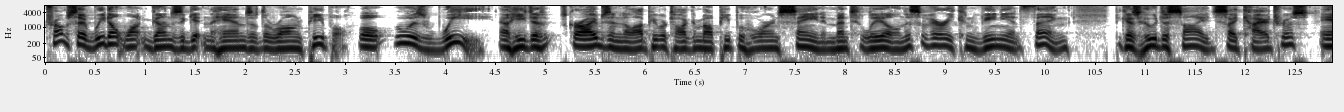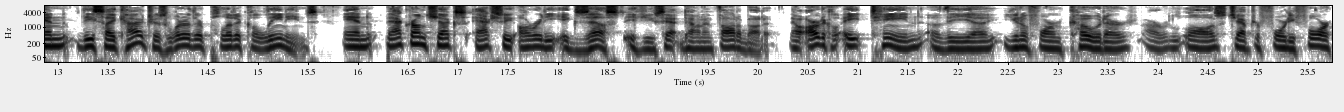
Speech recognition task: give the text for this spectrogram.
Trump said we don't want guns to get in the hands of the wrong people. Well, who is we? Now, he describes, and a lot of people are talking about people who are insane and mentally ill, and this is a very convenient thing because who decides? Psychiatrists? And these psychiatrists, what are their political leanings? And background checks actually already exist if you sat down and thought about it. Now, Article 18 of the uh, Uniform Code, our, our laws, Chapter 44,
